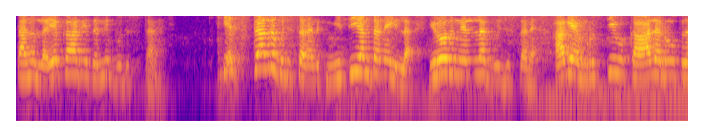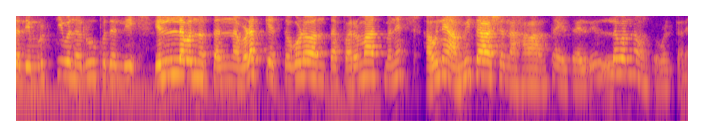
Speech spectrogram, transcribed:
ತಾನು ಲಯ ಕಾರ್ಯದಲ್ಲಿ ಎಷ್ಟಾದ್ರೂ ಭುಜಿಸ್ತಾನೆ, ಅದಕ್ಕೆ ಮಿತಿ ಅಂತಾನೆ ಇಲ್ಲ. ಇರೋದನ್ನೆಲ್ಲ ಭುಜಿಸ್ತಾನೆ. ಹಾಗೆ ಮೃತ್ಯು ಕಾಲ ರೂಪದಲ್ಲಿ, ಮೃತ್ಯುವನ ರೂಪದಲ್ಲಿ ಎಲ್ಲವನ್ನು ತನ್ನ ಒಳಕ್ಕೆ ತಗೊಳ್ಳೋ ಅಂತ ಪರಮಾತ್ಮನೇ ಅವನೇ ಅಮಿತಾಶನಃ ಅಂತ ಹೇಳ್ತಾ ಇದ್ರು. ಎಲ್ಲವನ್ನು ಅವನು ತಗೊಳ್ತಾನೆ.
